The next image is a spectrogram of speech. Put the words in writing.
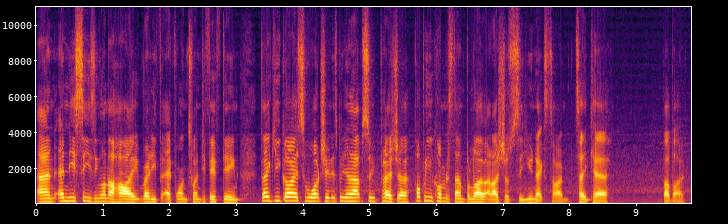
and end the season on a high ready for f1 2015 thank you guys for watching. It's been an absolute pleasure. Pop your comments down below and i shall see you next time. Take care. Bye bye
